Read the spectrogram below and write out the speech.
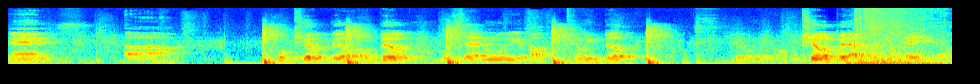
and uh, Who Killed Bill? Oh, Bill, what's that movie about killing Bill? Kill Bill. There you go.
